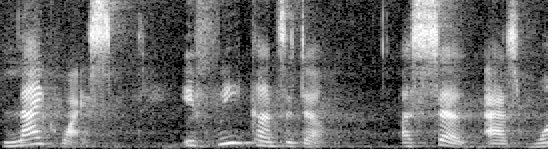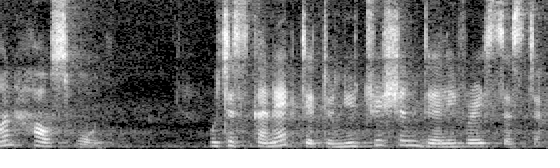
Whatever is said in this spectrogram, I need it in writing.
Likewise, if we consider a cell as one household which is connected to nutrition delivery system,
